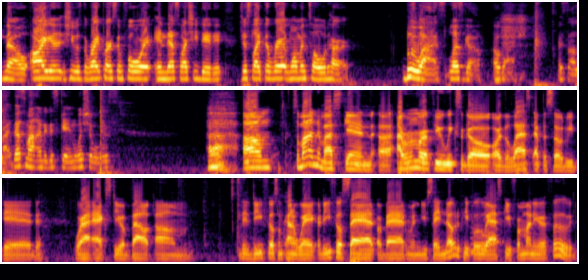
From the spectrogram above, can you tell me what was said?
no, Arya, she was the right person for it, and that's why she did it. Just like the red woman told her. Blue eyes, let's go. Okay. That's all I that's my under the skin. What's yours? um, so my under my skin. Uh, I remember a few weeks ago, or the last episode we did, where I asked you about um, do, do you feel some kind of way, or do you feel sad or bad when you say no to people who ask you for money or food?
